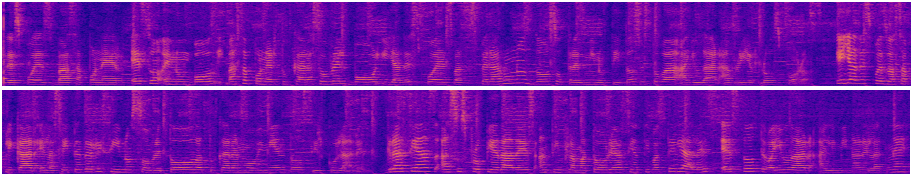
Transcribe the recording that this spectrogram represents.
y después vas a poner eso en un bol y vas a poner tu cara sobre el bol y ya después vas a esperar unos dos o tres minutitos. Esto va a ayudar a abrir los poros. Y ya después vas a aplicar el aceite de ricino sobre toda tu cara en movimientos circulares. Gracias a sus propiedades antiinflamatorias y antibacteriales, esto te va a ayudar a eliminar el acné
